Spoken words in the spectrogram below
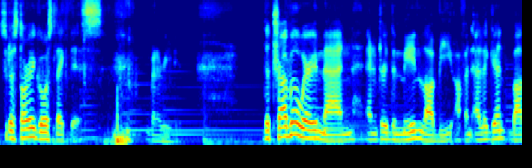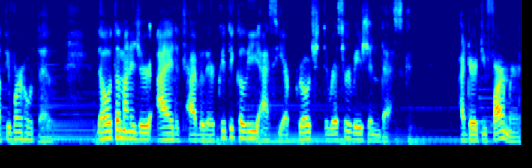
So the story goes like this. I'm gonna read it. The travel weary man entered the main lobby of an elegant Baltimore hotel. The hotel manager eyed the traveler critically as he approached the reservation desk. A dirty farmer,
